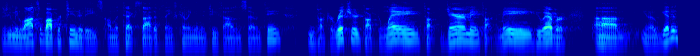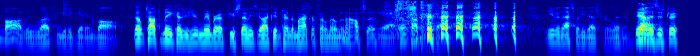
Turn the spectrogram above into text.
there's going to be lots of opportunities on the tech side of things coming into 2017. You can talk to Richard, talk to Wayne, talk to Jeremy, talk to me, whoever. Um, you know, get involved. We would love for you to get involved. Don't talk to me because, as you remember, a few Sundays ago, I couldn't turn the microphone on and off. So yeah, don't talk to Scott. Even that's what he does for a living. Yeah, but, this is true.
